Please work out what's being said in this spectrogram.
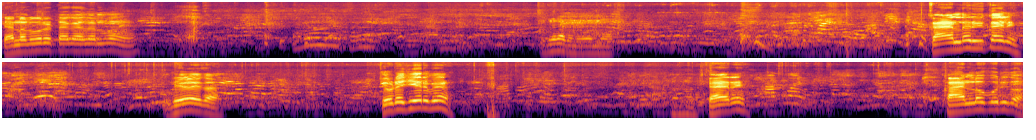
चॅनलवर टाकायचा मग. काय आणलं रे विकायले? भेळ आहे का? केवढ्याची रे भेळ? काय रे? काय आणलं पुरी तो?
